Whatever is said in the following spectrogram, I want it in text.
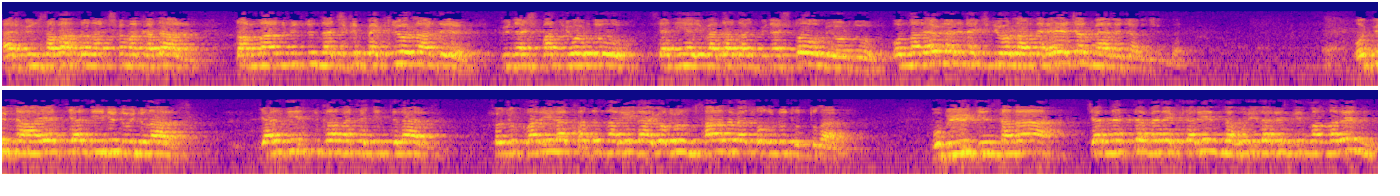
Her gün sabahtan akşama kadar damların üstünde çıkıp bekliyorlardı. Güneş batıyordu, seniye-i vedadan güneş doğmuyordu. Onlar evlerine gidiyorlardı heyecan ve heyecan içinde. O gün nihayet geldiğini duydular. Geldiği istikamete gittiler. Çocuklarıyla, kadınlarıyla yolun sağını ve solunu tuttular. Bu büyük insana cennette meleklerin ve hurilerin, gilmanların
